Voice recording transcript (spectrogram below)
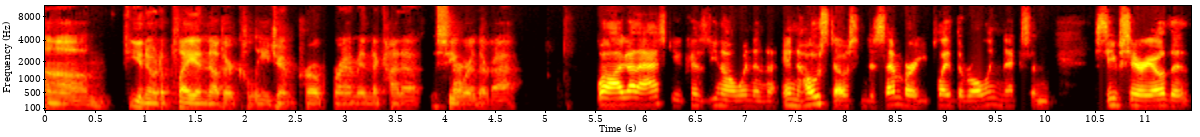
um, you know, to play another collegiate program and to kind of see sure. where they're at. Well, I got to ask you because you know when in, in Hostos in December you played the Rolling Knicks and Steve Serio, the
